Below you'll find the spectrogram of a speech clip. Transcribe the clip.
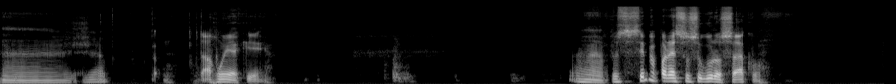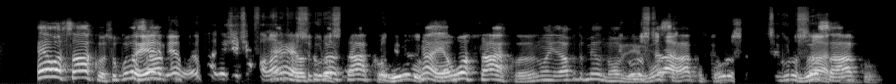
Ah, já... Tá ruim aqui. Ah, sempre aparece o Seguro Saco. É o Osako, o Seguro é Osako. mesmo, eu, já tinha falado é, que era o Seguro Osako. Não, é o Osako, eu não lembrava do meu nome. Seguro é o Osako. Seguro, Saco.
